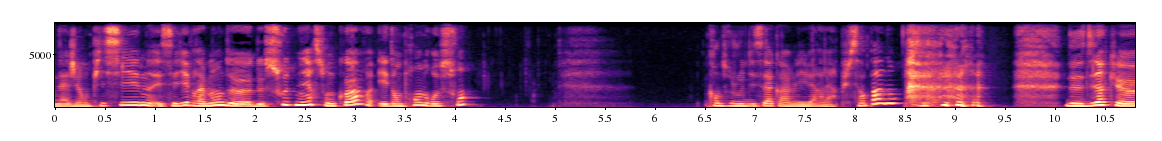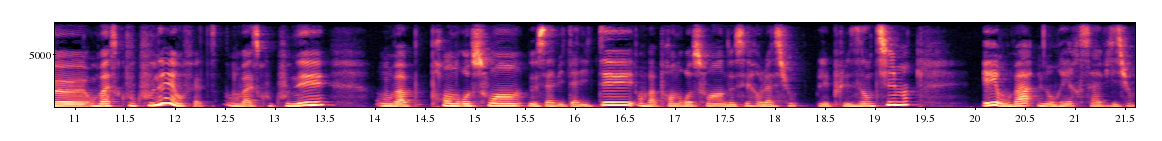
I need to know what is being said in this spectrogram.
nager en piscine, essayer vraiment de, soutenir son corps et d'en prendre soin. Quand je vous dis ça, quand même, l'hiver a l'air plus sympa, non? De se dire que on va se coucouner en fait. On va se coucouner, on va prendre soin de sa vitalité, on va prendre soin de ses relations les plus intimes et on va nourrir sa vision.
